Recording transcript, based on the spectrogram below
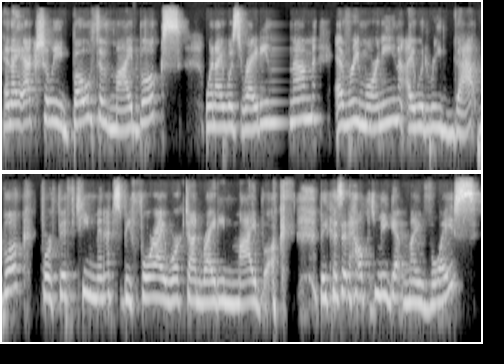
And I actually, both of my books, when I was writing them, every morning I would read that book for 15 minutes before I worked on writing my book because it helped me get my voice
